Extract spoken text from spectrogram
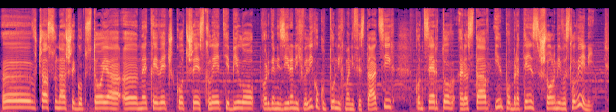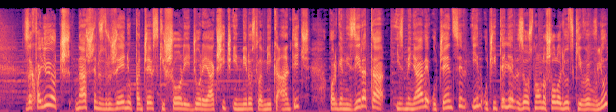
V času našega obstoja, nekaj več kot šest let, je bilo organiziranih veliko kulturnih manifestacij, koncertov, razstav in pobratenj s šolami v Sloveniji. Zahvaljujoč našem združenju Pančevski šoli Đure Jakšič in Miroslav Mika Antič, organizirata izmenjave učencev in učiteljev za osnovno šolo Ljudski, vljud,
